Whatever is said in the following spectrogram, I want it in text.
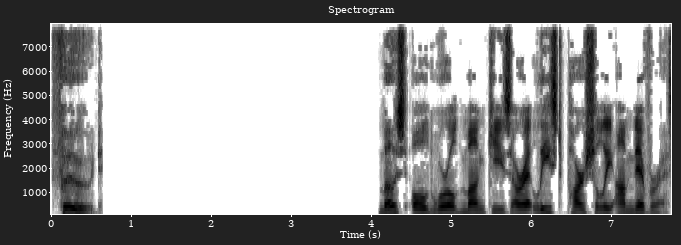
Food Most Old World monkeys are at least partially omnivorous,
